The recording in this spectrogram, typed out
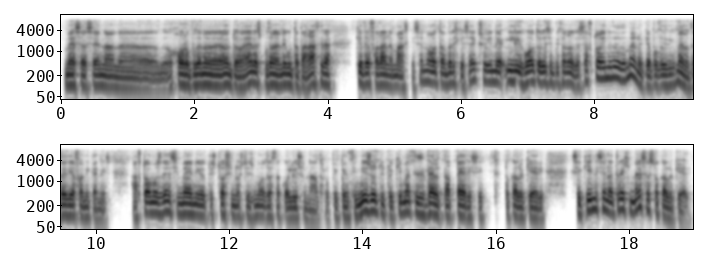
μέσα σε έναν ε, χώρο που δεν ανανεώνεται ο αέρας, που δεν ανοίγουν τα παράθυρα και δεν φοράνε μάσκες. Ενώ όταν βρίσκεσαι έξω είναι λιγότερες οι πιθανότητες. Αυτό είναι δεδομένο και αποδεδειγμένο, δεν διαφωνεί κανείς. Αυτό όμως δεν σημαίνει ότι στο συνοστισμό δεν θα κολλήσουν άνθρωποι. Υπενθυμίζω ότι το κύμα της Δέλτα πέρυσι το καλοκαίρι ξεκίνησε να τρέχει μέσα στο καλοκαίρι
